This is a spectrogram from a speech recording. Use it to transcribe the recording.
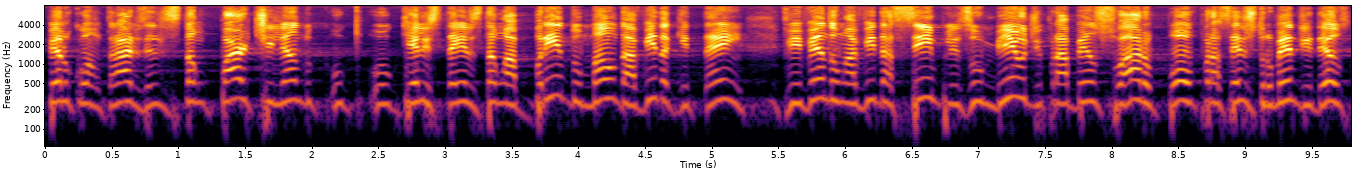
pelo contrário, eles estão partilhando o, o que eles têm, eles estão abrindo mão da vida que têm, vivendo uma vida simples, humilde, para abençoar o povo, para ser instrumento de Deus,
